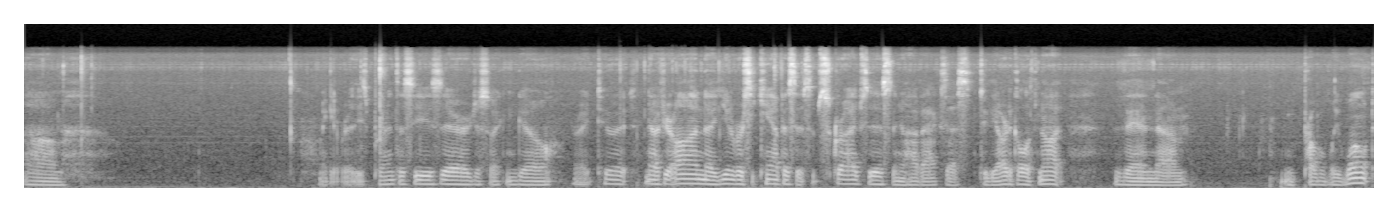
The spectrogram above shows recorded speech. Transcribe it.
Um, let me get rid of these parentheses there just so I can go right to it. Now if you're on a university campus that subscribes to this then you'll have access to the article. If not then um, you probably won't.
